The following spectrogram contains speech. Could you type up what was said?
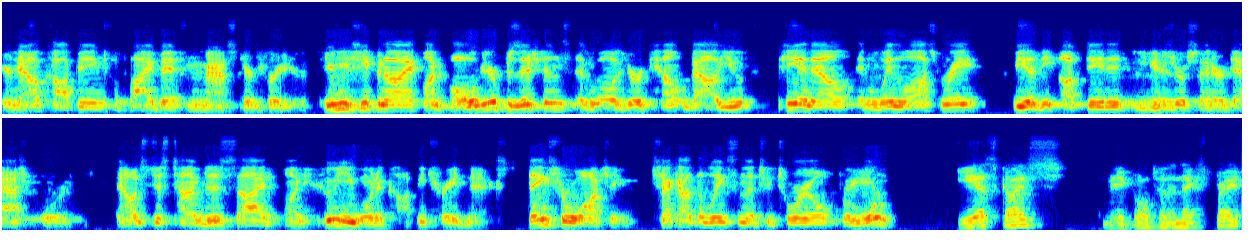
You're now copying a Bybit master trader. You can keep an eye on all of your positions as well as your account value, PNL, and win-loss rate via the updated user center dashboard. Now it's just time to decide on who you want to copy trade next. Thanks for watching. Check out the links in the tutorial for more. Yes, guys, we go to the next page.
